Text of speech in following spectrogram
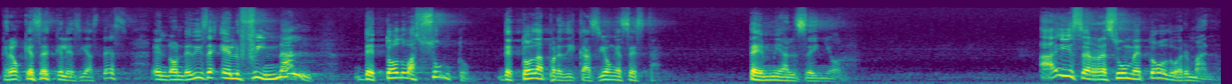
creo que es Eclesiastés, en donde dice, el final de todo asunto, de toda predicación es esta. Teme al Señor. Ahí se resume todo, hermano.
